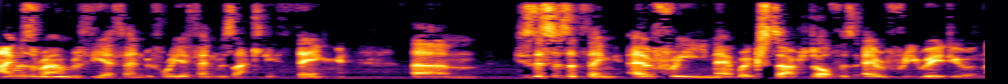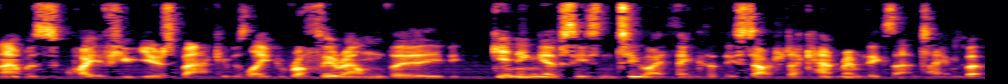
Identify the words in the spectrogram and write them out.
I was around with EFN before EFN was actually a thing. Because this is the thing, Everfree Network started off as Everfree Radio, and that was quite a few years back. It was like roughly around the beginning of season two, I think, that they started. I can't remember the exact time, but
